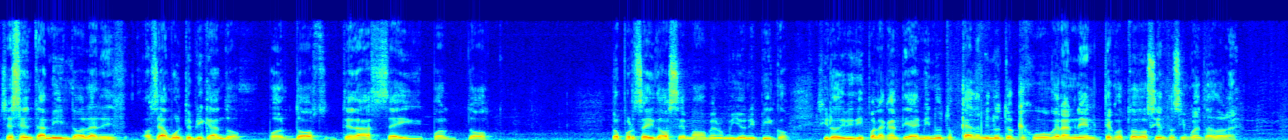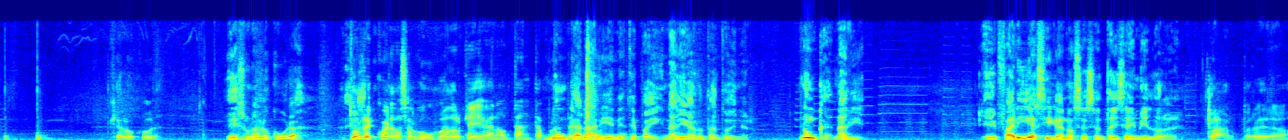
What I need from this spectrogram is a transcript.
60 mil dólares, o sea, multiplicando por dos, te da 6 por 2, 2 por 6, 12, más o menos un millón y pico. Si lo dividís por la cantidad de minutos, cada minuto que jugó Granel te costó 250 dólares. Qué locura. Es una locura. ¿Tú recuerdas algún jugador que haya ganado tanta plata? Nunca nadie en este país, nadie ganó tanto dinero. Nunca, nadie. Eh, Farías sí ganó 66 mil dólares. Claro, pero era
